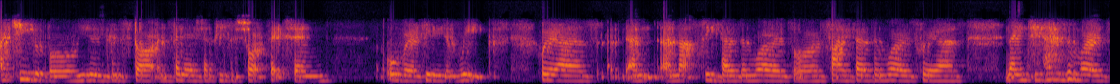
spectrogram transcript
achievable. You know, you can start and finish a piece of short fiction over a period of weeks whereas and and that's three thousand words or five thousand words, whereas ninety thousand words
